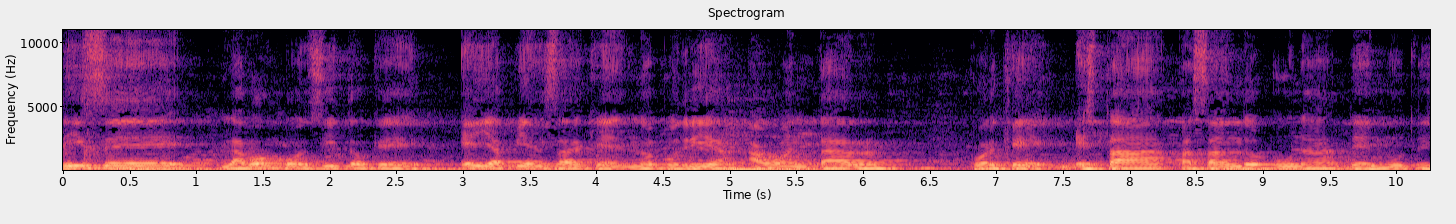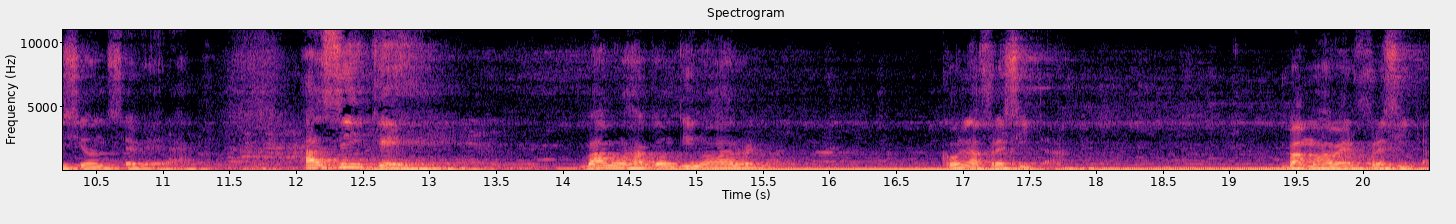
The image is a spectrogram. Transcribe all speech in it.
Dice la bomboncito que ella piensa que no podría aguantar porque está pasando una desnutrición severa. Así que vamos a continuar con la fresita. Vamos a ver, fresita.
